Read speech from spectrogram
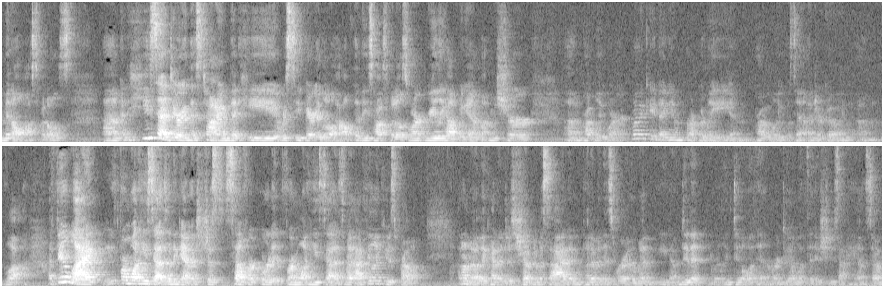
mental hospitals. Um, and he said during this time that he received very little help, that these hospitals weren't really helping him. I'm sure um, probably weren't medicating him properly and probably wasn't undergoing um, a lot. I feel like, from what he says, and again, it's just self reported from what he says, but I feel like he was probably I don't know, they kind of just shoved him aside and put him in his room and, you know, didn't really deal with him or deal with the issues at hand. So,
